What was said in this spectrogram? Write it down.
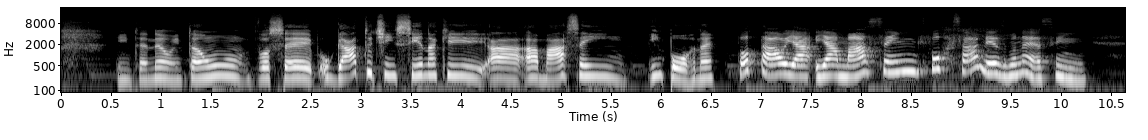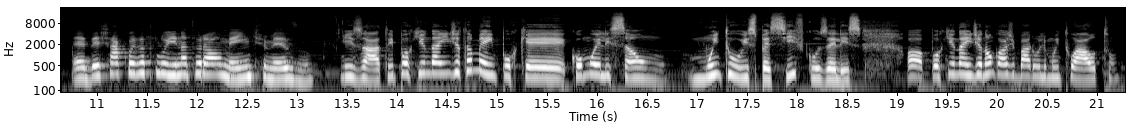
Entendeu? Então, você. O gato te ensina que a, a amar sem impor, né? Total, e, a, e amar sem forçar mesmo, né? Assim, é deixar a coisa fluir naturalmente mesmo. Exato, e pouquinho da Índia também, porque como eles são muito específicos, eles. Ó, porquinho da Índia não gosta de barulho muito alto.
